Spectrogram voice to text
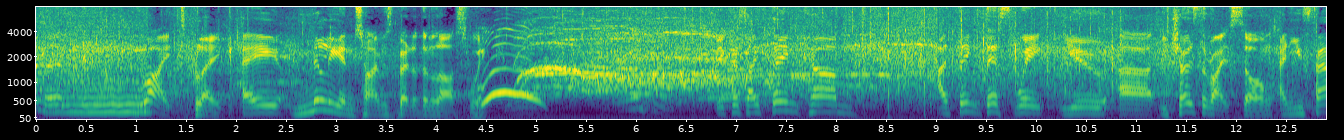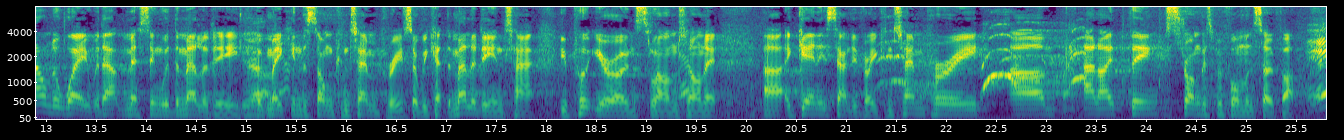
Simon. Right, Blake. A million times better than last week. Because I think. Um, I think this week you uh, you chose the right song and you found a way without messing with the melody of making the song contemporary. So we kept the melody intact. You put your own slant on it. Uh, again, it sounded very contemporary, um, and I think strongest performance so far. Yeah.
